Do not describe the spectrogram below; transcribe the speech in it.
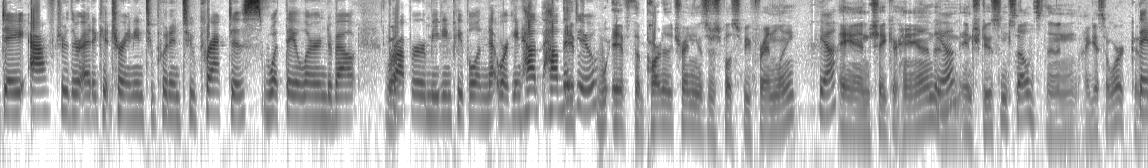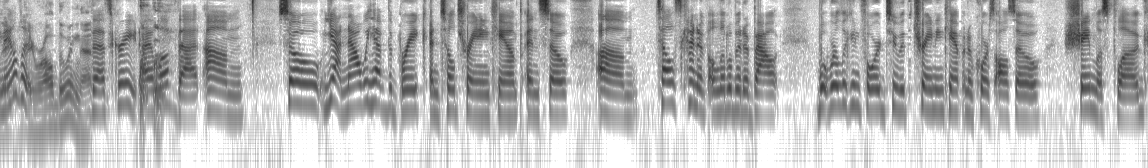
day after their etiquette training to put into practice what they learned about well, proper meeting people and networking. How, how they if, do. If the part of the training is they're supposed to be friendly yeah. and shake your hand and introduce themselves, then I guess it worked. They, they nailed it. They were all doing that. That's great. I love that. Um, so yeah, now we have the break until training camp. And so um, tell us kind of a little bit about what we're looking forward to with training camp and of course also shameless plug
